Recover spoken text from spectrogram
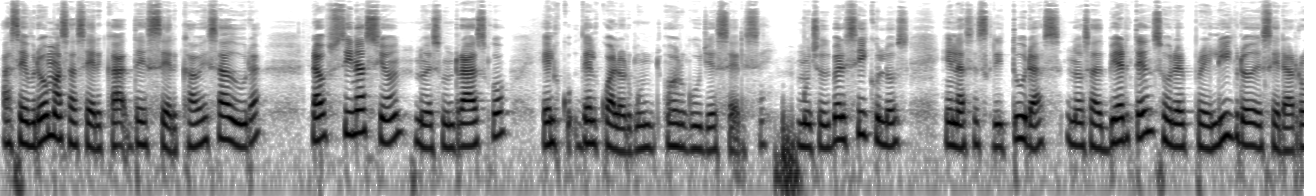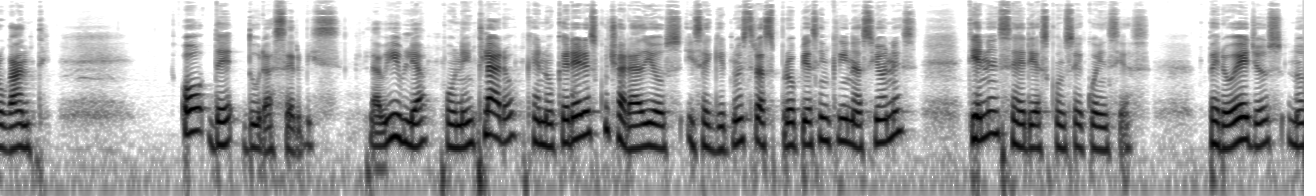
hace bromas acerca de ser cabezadura, la obstinación no es un rasgo del cual orgullecerse. Muchos versículos en las escrituras nos advierten sobre el peligro de ser arrogante o de dura cerviz. La Biblia pone en claro que no querer escuchar a Dios y seguir nuestras propias inclinaciones tienen serias consecuencias. Pero ellos no,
